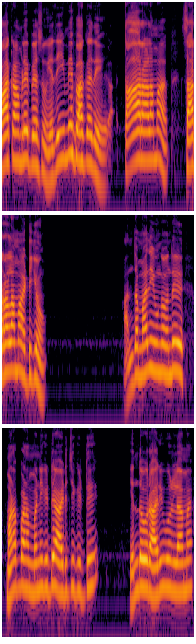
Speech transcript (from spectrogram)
பார்க்காமலே பேசும். எதையுமே பார்க்காது. தாராளமாக சரளமாக அடிக்கும். அந்த மாதிரி இவங்க வந்து மனப்பாடம் பண்ணிக்கிட்டு அடிச்சுக்கிட்டு எந்த ஒரு அறிவும் இல்லாமல்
